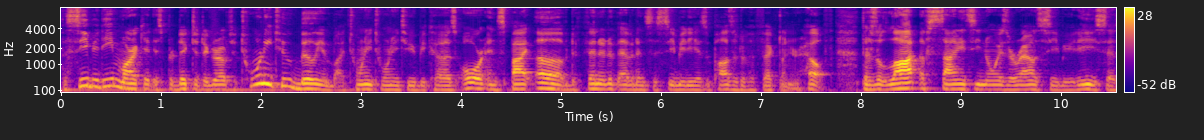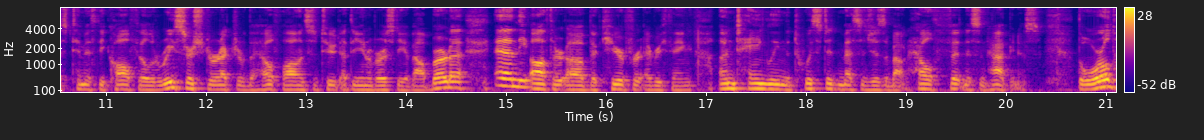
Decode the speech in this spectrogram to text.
The CBD market is predicted to grow to 22 billion by 2022 because or in spite of definitive evidence that CBD has a positive effect on your health. There's a lot of sciencey noise around CBD, says Timothy Caulfield, research director of the Health Law Institute at the University of Alberta and the author of The Cure for Everything: Untangling the Twisted Messages about Health, Fitness and Happiness. The World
